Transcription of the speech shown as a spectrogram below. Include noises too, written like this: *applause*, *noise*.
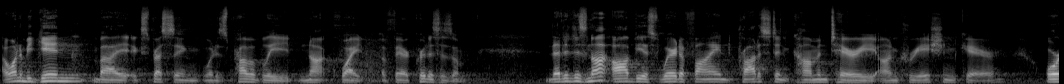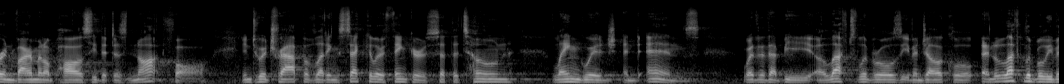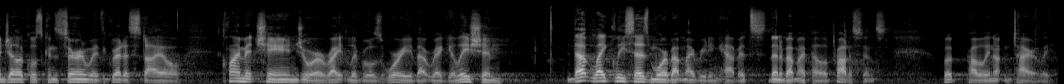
I want to begin by expressing what is probably not quite a fair criticism that it is not obvious where to find Protestant commentary on creation care or environmental policy that does not fall into a trap of letting secular thinkers set the tone, language, and ends, whether that be a left liberals evangelical and left liberal evangelicals concern with Greta style climate change or a right liberals worry about regulation that likely says more about my reading habits than about my fellow Protestants, but probably not entirely.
